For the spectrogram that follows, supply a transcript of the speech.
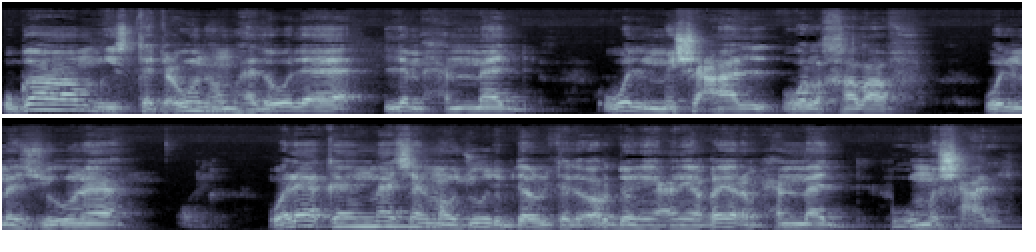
وقام يستدعونهم هذولا لمحمد والمشعل والخلف والمزيونة. ولكن ما كان موجود بدولة الأردن يعني غير محمد ومشعل.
